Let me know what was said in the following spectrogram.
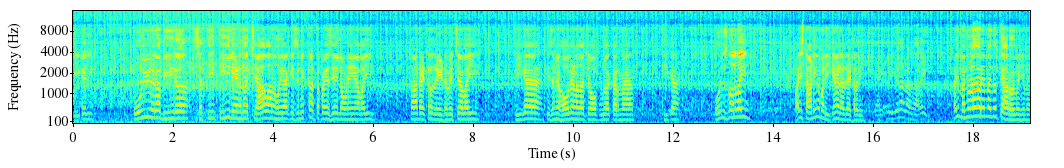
ਠੀਕ ਹੈ ਜੀ। ਕੋਈ ਵੀ ਮੇਰਾ ਵੀਰ 36 30 ਲੈਣ ਦਾ ਚਾਹਵਾਨ ਹੋਇਆ, ਕਿਸੇ ਨੇ ਘੱਟ ਪੈਸੇ ਲਾਉਣੇ ਆ ਬਾਈ, ਤਾਂ ਟਰੈਕਟਰ ਰੇਟ ਵਿੱਚ ਆ ਬਾਈ। ਠੀਕ ਹੈ, ਕਿਸੇ ਨੇ ਹੌ ਲੈਣਾ ਦਾ ਚਾਅ ਪੂਰਾ ਕਰਨਾ ਠੀਕ ਹੈ। ਹੋਰ ਜਸਪਾਲ ਬਾਈ? ਬਾਈ ਸਟਾਰਟਿੰਗ ਬੜੀ ਘੈਂਟ ਆ ਟਰੈਕਟਰ ਦੀ। ਰੀਜਨਲ ਆ ਸਾਰਾ ਹੀ ਬਾਈ ਮੈਨੂੰ ਲੱਗਦਾ ਰਿਮ ਇਹਦਾ ਤਿਆਰ ਹੋਏ ਮੈਂ ਜਿਵੇਂ।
